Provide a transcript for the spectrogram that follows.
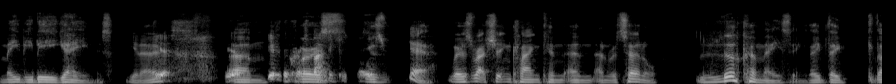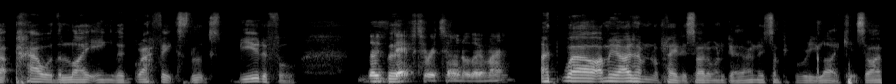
maybe B games. You know. Yes. Yeah. Um, whereas, whereas, yeah, whereas Ratchet and Clank and, and, and Returnal look amazing. They they that power, the lighting, the graphics looks beautiful. no but- depth to Returnal, though, man. I, well, I mean, I haven't played it, so I don't want to go there. I know some people really like it, so I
